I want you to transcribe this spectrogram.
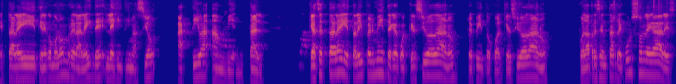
esta ley tiene como nombre la ley de legitimación activa ambiental. ¿Qué hace esta ley? Esta ley permite que cualquier ciudadano, repito, cualquier ciudadano pueda presentar recursos legales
